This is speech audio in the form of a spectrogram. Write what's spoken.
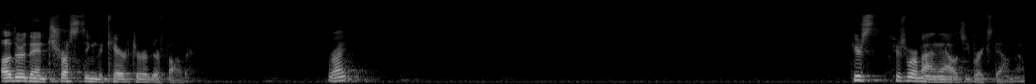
other than trusting the character of their father. Right? Here's, here's where my analogy breaks down, though.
